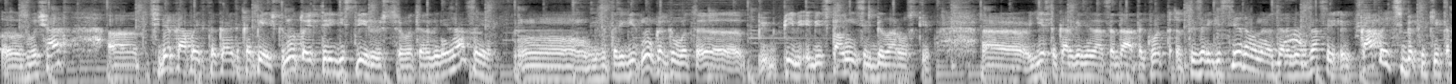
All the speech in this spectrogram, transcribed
э, звучат, э, то тебе капает какая-то копеечка. Ну, то есть ты регистрируешься в этой организации, м, где ты реги- ну, как вот э, исполнитель белорусский. Э, есть такая организация, да. Так вот, ты зарегистрирована в этой организации, капает тебе какие-то,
